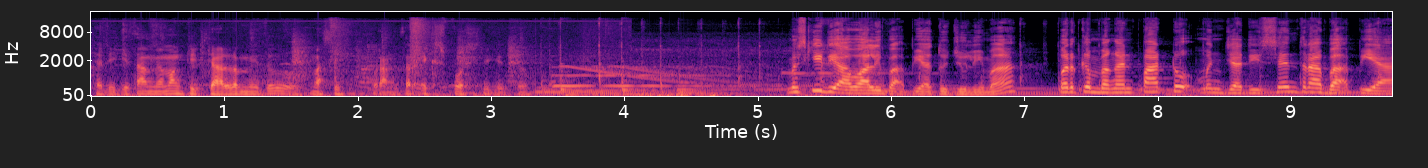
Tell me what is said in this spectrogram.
Jadi kita memang di dalam itu masih kurang terekspos gitu. Meski diawali bakpia 75, perkembangan Patok menjadi sentra bakpia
